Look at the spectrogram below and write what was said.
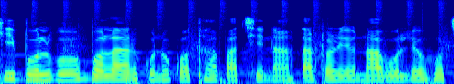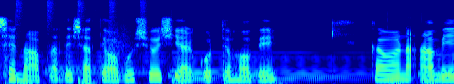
কি বলব? বলার কোনো কথা পাচ্ছি না। তারপরে না বললেও হচ্ছে না। আপনাদের সাথে অবশ্যই শেয়ার করতে হবে। কারণ আমি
